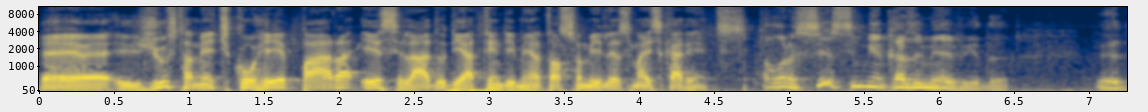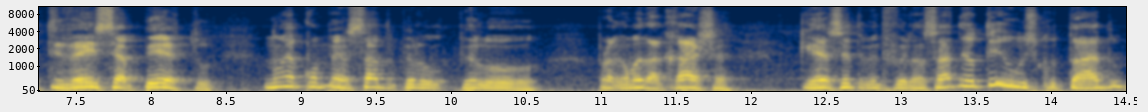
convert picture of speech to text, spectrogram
é, justamente correr para esse lado de atendimento às famílias mais carentes. Agora, se esse Minha Casa Minha Vida eh, tiver esse aperto, não é compensado pelo, pelo programa da Caixa, que recentemente foi lançado, eu tenho escutado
